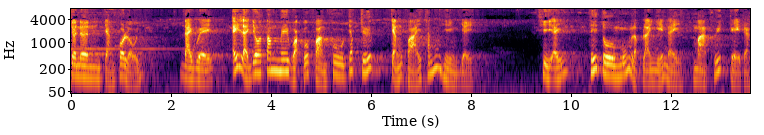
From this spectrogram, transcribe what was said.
cho nên chẳng có lỗi. Đại huệ ấy là do tâm mê hoặc của phàm phu chấp trước, chẳng phải thánh hiền vậy. Khi ấy, thế tôn muốn lập lại nghĩa này mà thuyết kệ rằng,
